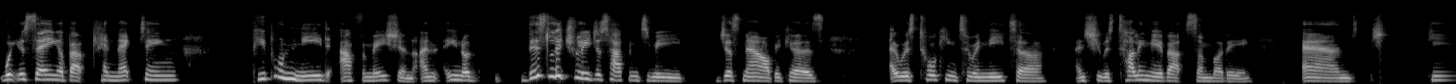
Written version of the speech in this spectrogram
what you're saying about connecting people need affirmation. And you know this literally just happened to me just now because i was talking to anita and she was telling me about somebody and she,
